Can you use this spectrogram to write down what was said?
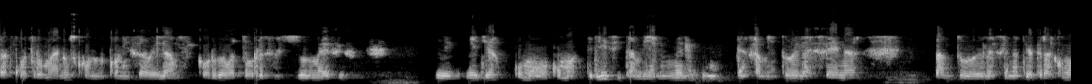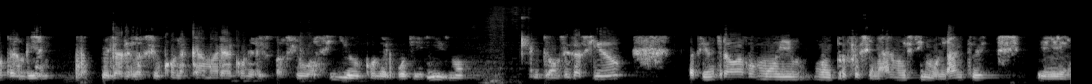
a cuatro manos con, con Isabela Córdoba Torres estos dos meses. Ella como, como actriz y también el pensamiento de la escena, tanto de la escena teatral como también de la relación con la cámara, con el espacio vacío, con el voyerismo. Entonces ha sido, ha sido un trabajo muy, muy profesional, muy estimulante. Eh,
